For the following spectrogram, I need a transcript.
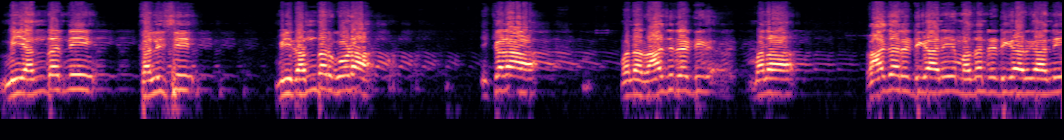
మీ అందరినీ కలిసి మీరందరు కూడా ఇక్కడ మన రాజిరెడ్డి మన రాజారెడ్డి గాని మదన్ రెడ్డి గారు కానీ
